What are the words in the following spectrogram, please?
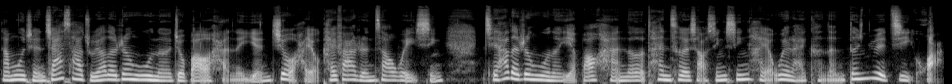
那目前 JASA 主要的任务呢，就包含了研究还有开发人造卫星，其他的任务呢也包含了探测小行星，还有未来可能登月计划。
